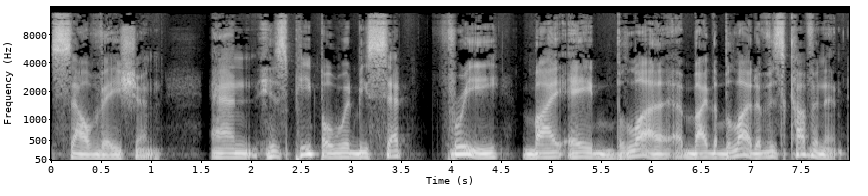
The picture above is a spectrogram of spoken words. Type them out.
salvation. And his people would be set free by a blood, by the blood of his covenant.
